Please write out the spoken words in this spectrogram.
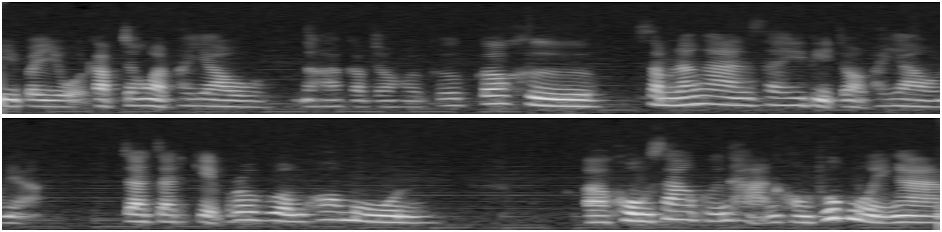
มีประโยชน์กับจังหวัดพะเยานะคะ กับจังหวัดก็คือสำนักงานสถิติจังหวัดพะเยาเนี่ยจะจัดเก็บรวบรวมข้อมูลโครงสร้างพื้นฐานของทุกหน่วยงาน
